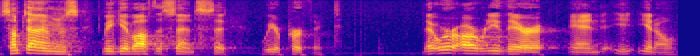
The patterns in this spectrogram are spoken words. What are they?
sometimes we give off the sense that we are perfect, that we're already there, and, you know,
